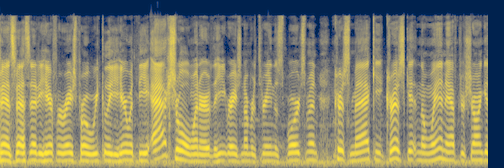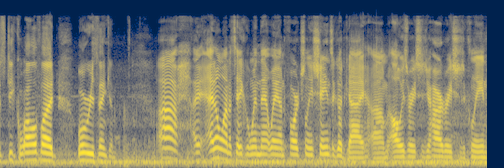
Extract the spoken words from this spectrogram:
Fans Fast Eddie here for Race Pro Weekly, here with the actual winner of the heat race number three in the Sportsman, Chris Mackey. Chris getting the win after Sean gets dequalified. What were you thinking? Uh, I, I don't want to take a win that way, unfortunately. Shane's a good guy. Um, always races you hard, races you clean.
